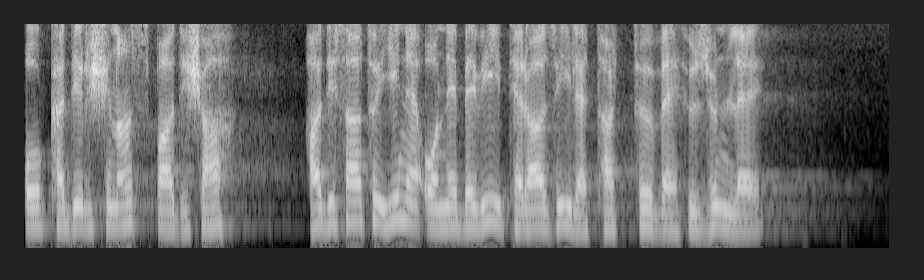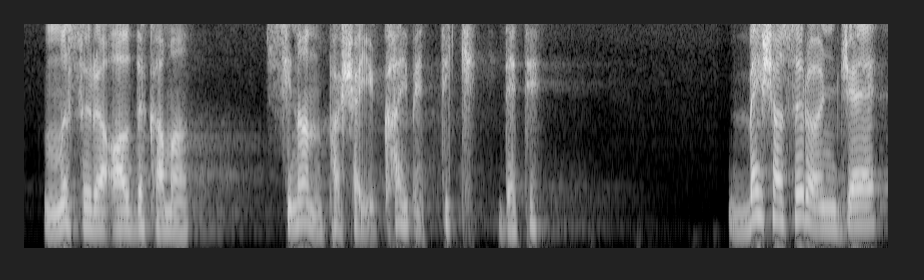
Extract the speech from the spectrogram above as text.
O Kadir Şinas padişah hadisatı yine o nebevi teraziyle tarttı ve hüzünle Mısır'ı aldık ama Sinan Paşa'yı kaybettik dedi. Beş asır önce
